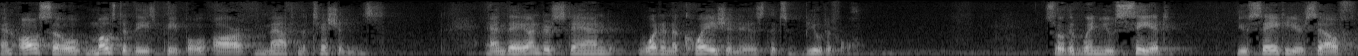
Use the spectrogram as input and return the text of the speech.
And also, most of these people are mathematicians, and they understand what an equation is that's beautiful. So that when you see it, you say to yourself,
